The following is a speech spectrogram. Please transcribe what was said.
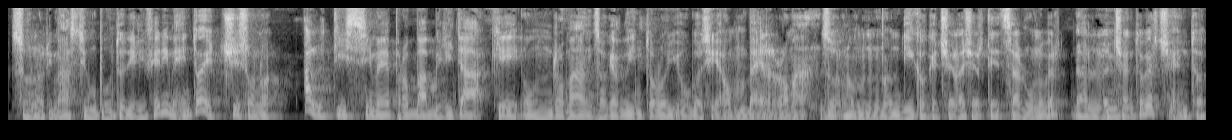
sono rimasti un punto di riferimento e ci sono altissime probabilità che un romanzo che ha vinto lo Yugo sia un bel romanzo. Non, non dico che c'è la certezza per- al 100%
